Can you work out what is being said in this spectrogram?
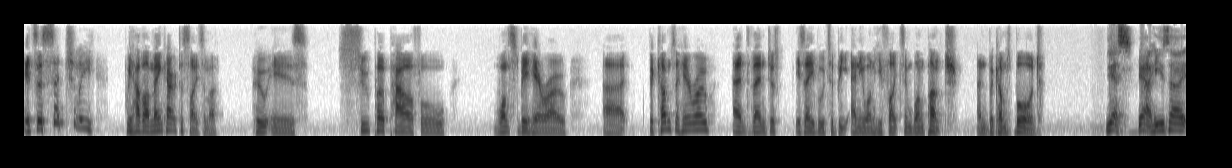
It's essentially we have our main character Saitama, who is super powerful, wants to be a hero, uh, becomes a hero, and then just is able to beat anyone he fights in one punch, and becomes bored. Yes, yeah, he's uh,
